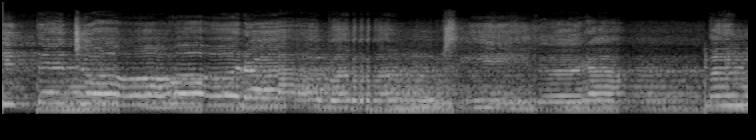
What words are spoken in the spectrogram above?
चित्तचोरा चोरा सीतरा मं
